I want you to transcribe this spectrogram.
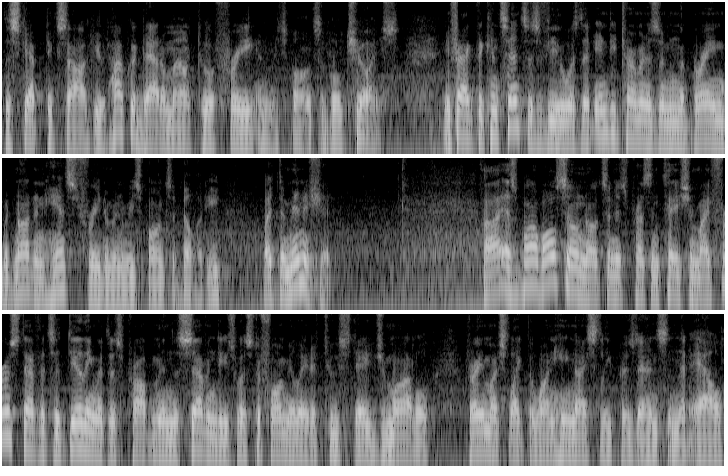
the skeptics argued, how could that amount to a free and responsible choice? In fact, the consensus view was that indeterminism in the brain would not enhance freedom and responsibility, but diminish it. Uh, as Bob also notes in his presentation, my first efforts at dealing with this problem in the 70s was to formulate a two-stage model, very much like the one he nicely presents and that Al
